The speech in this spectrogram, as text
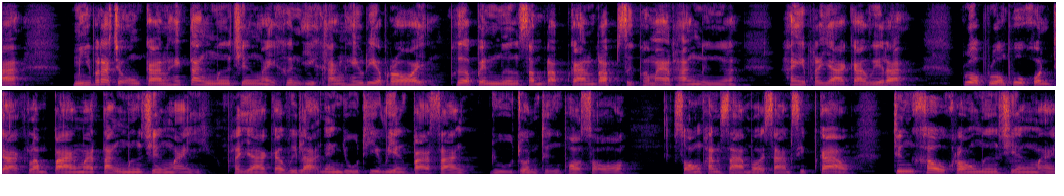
มีพระราชองค์การให้ตั้งเมืองเชียงใหม่ขึ้นอีกครั้งให้เรียบร้อย เพื่อเป็นเมืองสำหรับการรับศึกพม่าทางเหนือ ให้พระยากาวีระ รวบรวมผู้คนจากลำปางมาตั้งเมืองเชียงใหม่ พระยากาวิระยังอยู่ที่เวียงป่าซางอยู่จนถึงพศ 2339 จึงเข้าครองเมืองเชียงใหม่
